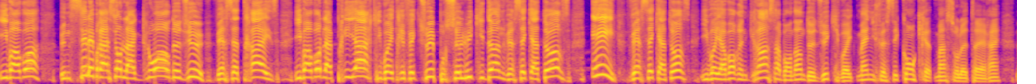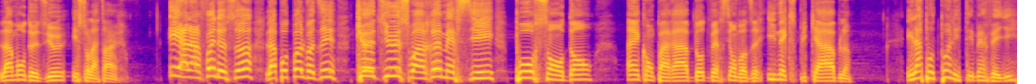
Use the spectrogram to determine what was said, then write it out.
Il va avoir une célébration de la gloire de Dieu. Verset 13. Il va avoir de la prière qui va être effectuée pour celui qui donne. Verset 14. Et verset 14, il va y avoir une grâce abondante de Dieu qui va être manifesté concrètement sur le terrain, l'amour de Dieu est sur la terre. Et à la fin de ça, l'apôtre Paul va dire que Dieu soit remercié pour son don incomparable. D'autres versions vont dire inexplicable. Et l'apôtre Paul est émerveillé.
